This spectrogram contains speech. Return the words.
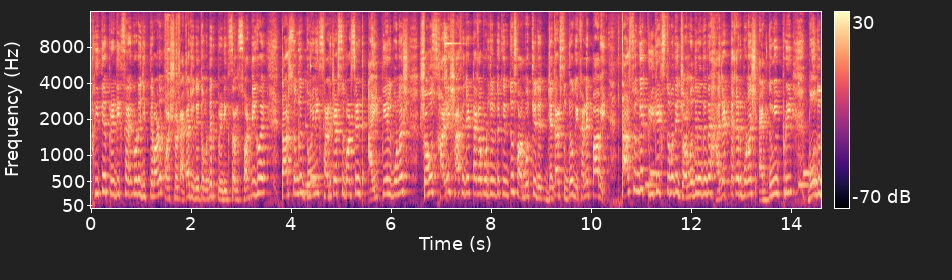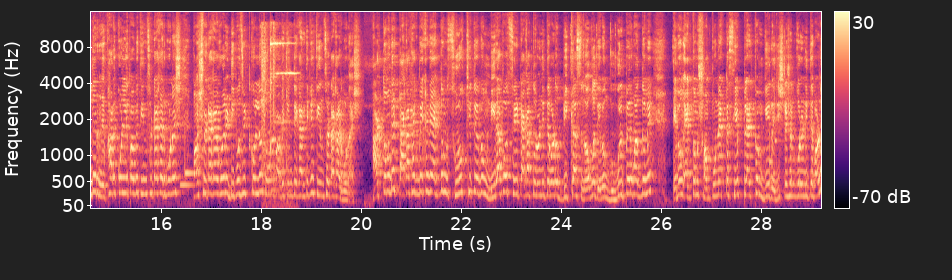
ফ্রিতে প্রেডিকশন করে জিততে পারো, পাঁচশো টাকা যদি তোমাদের প্রেডিকশন সঠিক হয়। তার সঙ্গে দৈনিক সাড়ে চারশো পার্সেন্ট আইপিএল বোনাস সহ সাড়ে সাত হাজার টাকা পর্যন্ত কিন্তু সর্বোচ্চ জেতার সুযোগ এখানে পাবে। তার সঙ্গে ক্রিকেট তোমাদের জন্মদিনে দেবে হাজার টাকার বোনাস একদমই ফ্রি বন্ধুদের রেফার করলে পাবে তিনশো টাকার বোনাস পাঁচশো টাকা করে ডিপোজিট করলেও তোমরা পাবে কিন্তু এখান থেকে তিনশো টাকার বোনাস আর তোমাদের টাকা থাকবে এখানে একদম সুরক্ষিত এবং নিরাপদ। সেই টাকা তুলে নিতে পারো বিকাশ, নগদ এবং গুগল পের মাধ্যমে এবং একদম সম্পূর্ণ একটা সেফ প্ল্যাটফর্ম গিয়ে রেজিস্ট্রেশন করে নিতে পারো।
